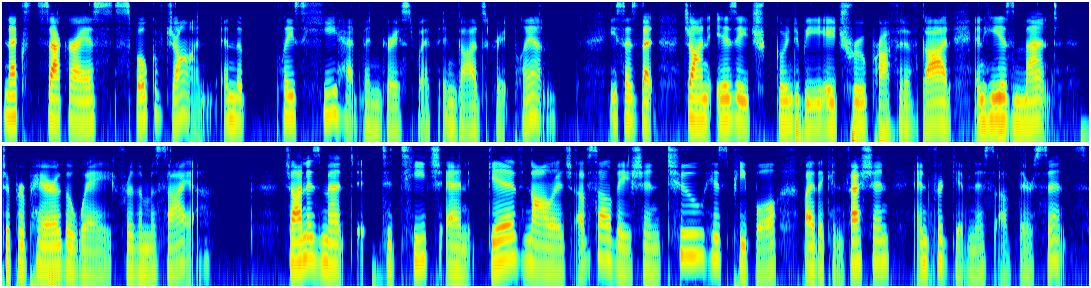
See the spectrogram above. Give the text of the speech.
Next, Zacharias spoke of John and the place he had been graced with in God's great plan. He says that John is a tr- going to be a true prophet of God, and he is meant to prepare the way for the Messiah. John is meant to teach and give knowledge of salvation to his people by the confession and forgiveness of their sins.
